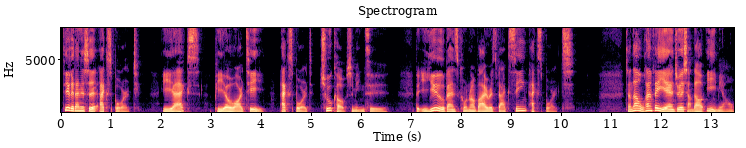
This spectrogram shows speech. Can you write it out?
第二个单词是 export，E-X-P-O-R-T，export 出口是名词。The EU bans coronavirus vaccine exports. 讲到武汉肺炎，就会想到疫苗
